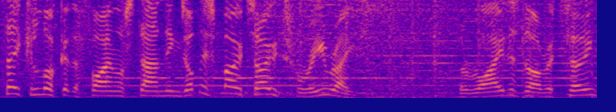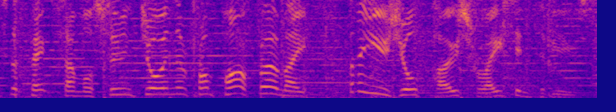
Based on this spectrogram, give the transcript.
Take a look at the final standings of this Moto 3 race. The riders are returning to the pits and will soon join them from Parc Ferme for the usual post-race interviews.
